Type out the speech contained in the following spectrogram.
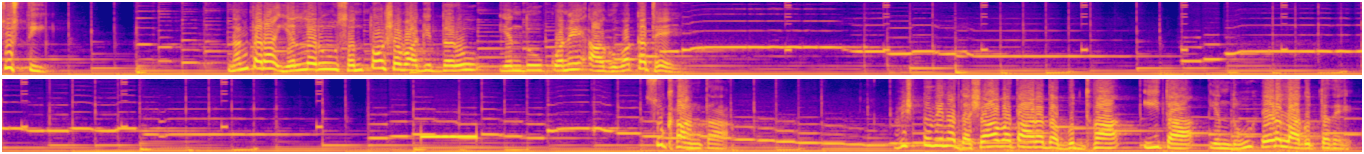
ಸುಸ್ತಿ ನಂತರ ಎಲ್ಲರೂ ಸಂತೋಷವಾಗಿದ್ದರು ಎಂದು ಕೊನೆ ಆಗುವ ಕಥೆ. ಸುಖಾಂತ ವಿಷ್ಣುವಿನ ದಶಾವತಾರದ ಬುದ್ಧ ಈತ ಎಂದು ಹೇಳಲಾಗುತ್ತದೆ.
